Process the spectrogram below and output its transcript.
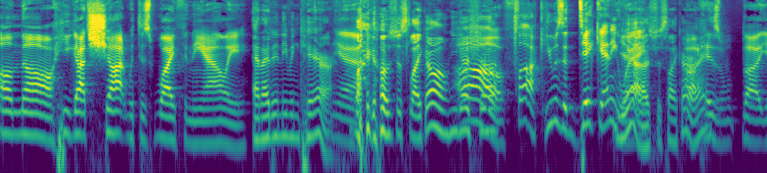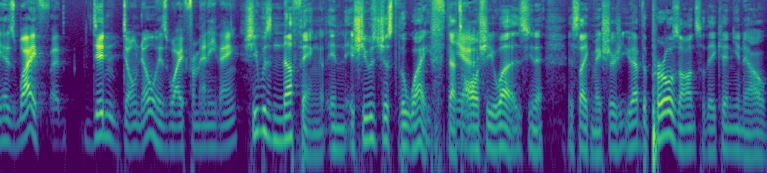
Oh no, he got shot with his wife in the alley. and I didn't even care. Yeah. Like I was just like, oh, he got oh shot. Oh fuck, he was a dick anyway. Yeah, it's just like, all Uh, right. His uh, his wife uh, didn't don't know his wife from anything. she was nothing, and she was just the wife. That's Yeah. all she was. You know, it's like make sure you have the pearls on so they can, you know,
